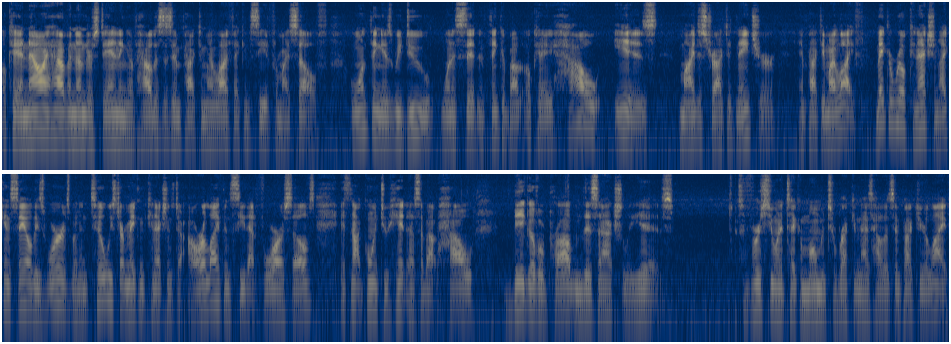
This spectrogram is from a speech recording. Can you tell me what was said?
Okay, and now I have an understanding of how this is impacting my life. I can see it for myself. One thing is, we do want to sit and think about okay, how is my distracted nature impacting my life? Make a real connection. I can say all these words, but until we start making connections to our life and see that for ourselves, it's not going to hit us about how big of a problem this actually is. So, first, you want to take a moment to recognize how that's impacting your life.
